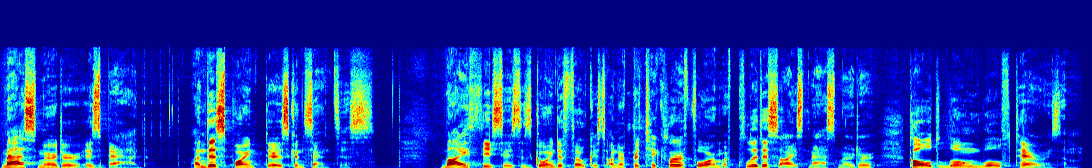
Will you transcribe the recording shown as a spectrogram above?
Mass murder is bad. On this point, there is consensus. My thesis is going to focus on a particular form of politicized mass murder called lone wolf terrorism.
